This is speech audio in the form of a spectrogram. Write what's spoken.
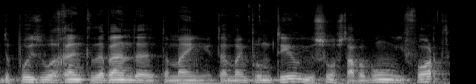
depois o arranque da banda também, também prometeu e o som estava bom e forte.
